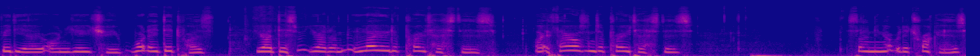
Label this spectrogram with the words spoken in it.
video on YouTube. What they did was you had this you had a load of protesters, like thousands of protesters standing up with the truckers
